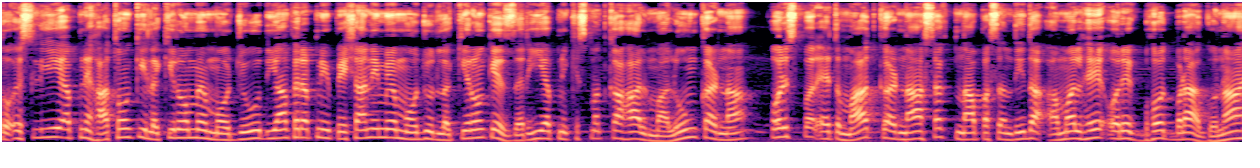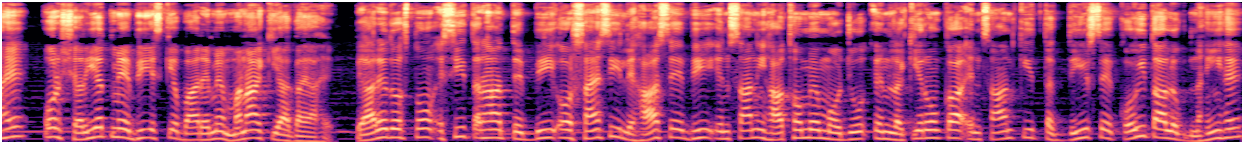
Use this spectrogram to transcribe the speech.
तो इसलिए अपने हाथों की लकीरों में मौजूद या फिर अपनी पेशानी में मौजूद लकीरों के ज़रिए अपनी किस्मत का हाल मालूम करना और इस पर एतमाद करना सख्त नापसंदीदा अमल है और एक बहुत बड़ा गुनाह है और शरीयत में भी इसके बारे में मना किया गया है। प्यारे दोस्तों, इसी तरह तिब्बी और साइंसी लिहाज से भी इंसानी हाथों में मौजूद इन लकीरों का इंसान की तकदीर से कोई ताल्लुक नहीं है,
